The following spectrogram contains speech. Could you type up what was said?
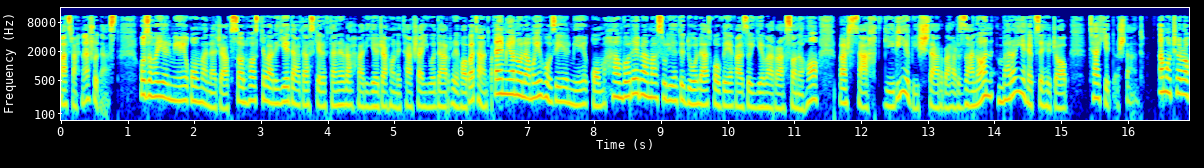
مطرح نشده است. حوزه های علمیه قوم و نجف سالهاست که برای در دست گرفتن رهبری جهان تشیع در رقابتند. در میان علمای حوزه علمیه قوم همواره بر مسئولیت دولت قوه قضاییه و رسانه ها بر سختگیری بیشتر بر زنان برای حفظ حجاب تاکید داشتند. اما چرا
